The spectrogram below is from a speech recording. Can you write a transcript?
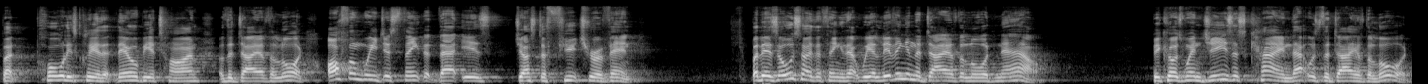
But Paul is clear that there will be a time of the day of the Lord. Often we just think that that is just a future event. But there's also the thing that we are living in the day of the Lord now. Because when Jesus came, that was the day of the Lord.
